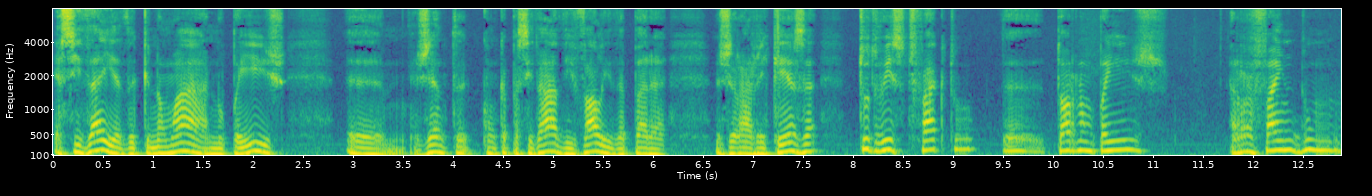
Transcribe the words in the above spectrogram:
essa ideia de que não há no país eh, gente com capacidade e válida para gerar riqueza, tudo isso de facto eh, torna um país refém de, um,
